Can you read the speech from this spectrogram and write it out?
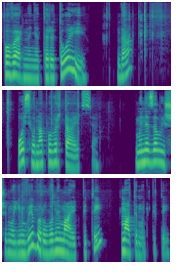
повернення території, да, ось вона повертається. Ми не залишимо їм вибору, вони мають піти, матимуть піти,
